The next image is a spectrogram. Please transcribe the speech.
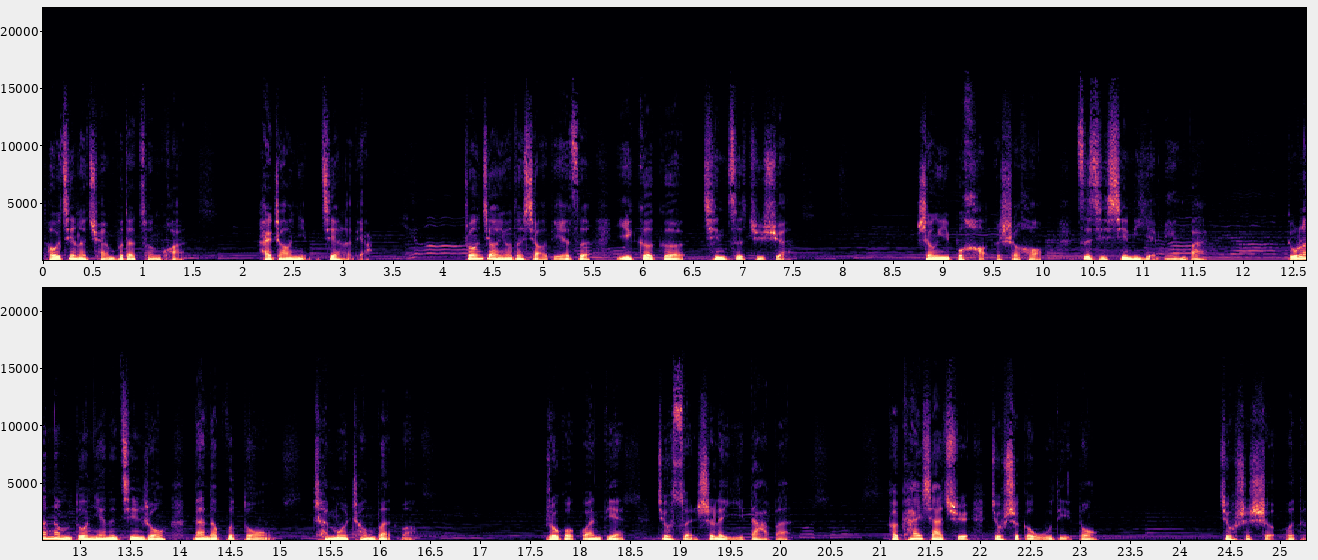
投进了全部的存款，还找你们借了点儿。装酱油的小碟子，一个个亲自去选。生意不好的时候，自己心里也明白。读了那么多年的金融，难道不懂沉没成本吗？如果关店，就损失了一大半。可开下去就是个无底洞，就是舍不得。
